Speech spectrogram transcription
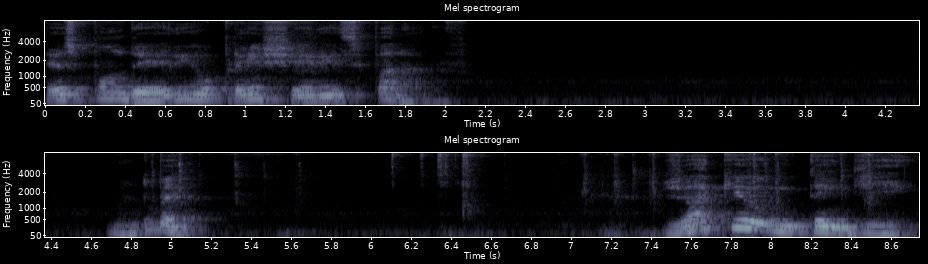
responderem ou preencherem esse parágrafo. Muito bem. Já que eu entendi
